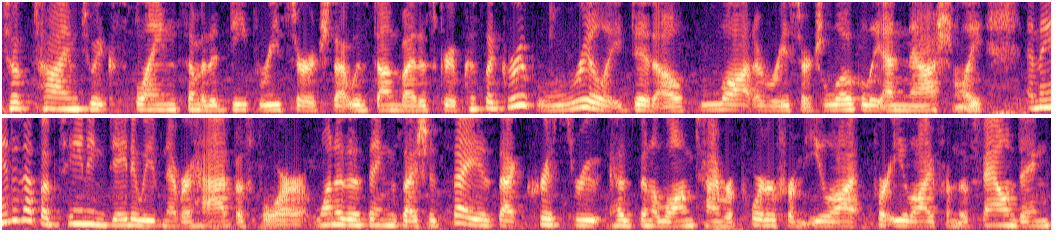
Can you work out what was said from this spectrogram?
took time to explain some of the deep research that was done by this group because the group really did a lot of research locally and nationally. And they ended up obtaining data we've never had before. One of the things I should say is that Chris Root has been a longtime reporter from Eli for Eli from the founding.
